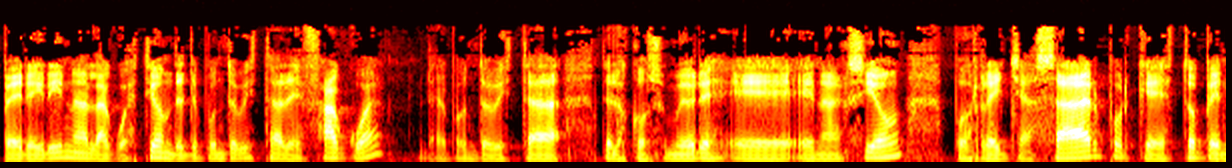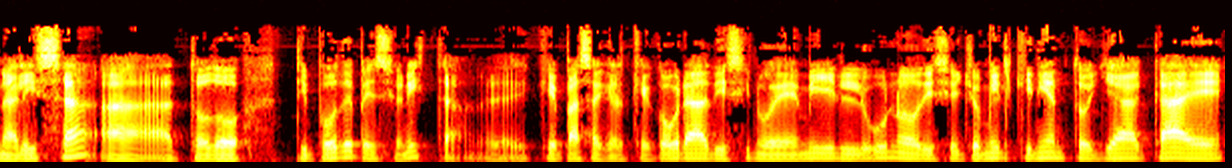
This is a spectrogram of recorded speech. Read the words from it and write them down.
peregrina la cuestión desde el punto de vista de Facua, desde el punto de vista de los consumidores eh, en acción, pues rechazar porque esto penaliza a, a todo tipo de pensionista. Eh, ¿Qué pasa? Que el que cobra 19.000, uno 18.500 ya cae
